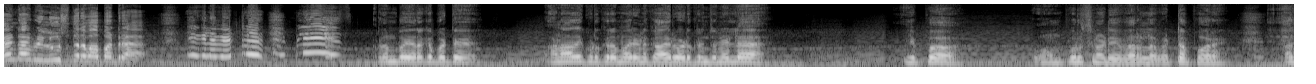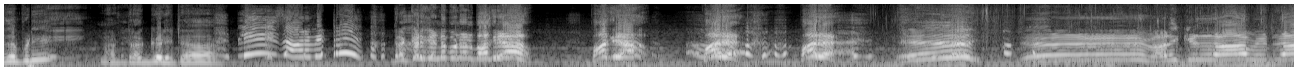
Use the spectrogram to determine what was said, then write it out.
ஏன்டா இப்படி லூசு தரவா பண்ற? எங்களை விட்டு ப்ளீஸ் ரொம்ப இறக்கப்பட்டு அனாதை கொடுக்குற மாதிரி எனக்கு ஆயிரம் ரூபா எடுக்கிறேன்னு சொன்னேன்ல. இப்போ உன் புருஷனுடைய விரலை வெட்ட போறேன். அது எப்படி? நான் ட்ரக் அடிட்டா ப்ளீஸ் அவரை விட்டு ட்ரக் அடிக்க என்ன பண்ணு பாக்குறியா? பாக்குறியா? பாரு. பாரு. ஏய். ஏய் வலிக்குதுடா விட்றா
